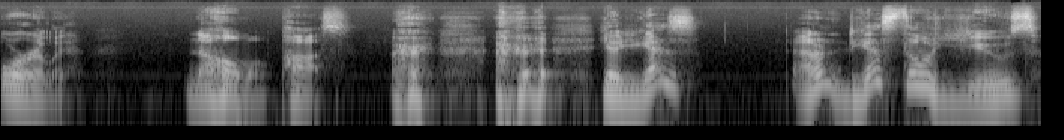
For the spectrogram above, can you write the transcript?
Orally. No homo. Pause. yo, you guys, I don't. Do you guys still use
